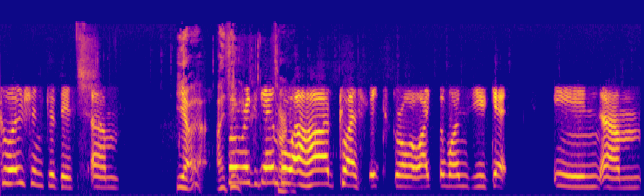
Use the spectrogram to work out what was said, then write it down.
solution to this. Um, Yeah, I think. for example, sorry. a hard plastic straw like the ones you get in um,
